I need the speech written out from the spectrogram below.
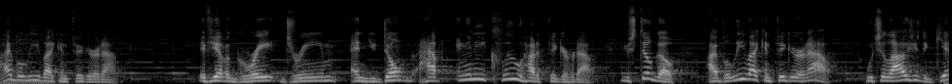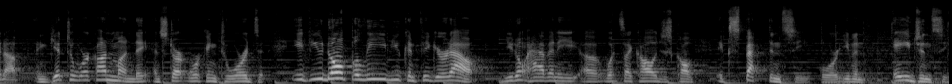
I believe I can figure it out. If you have a great dream and you don't have any clue how to figure it out, you still go, I believe I can figure it out, which allows you to get up and get to work on Monday and start working towards it. If you don't believe you can figure it out, you don't have any, uh, what psychologists call expectancy or even agency.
